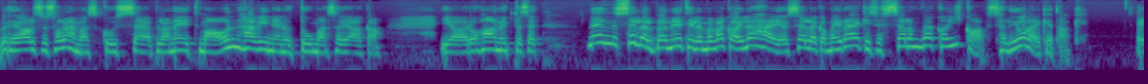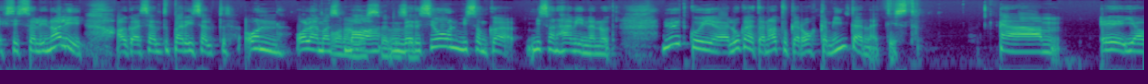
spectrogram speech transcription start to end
reaalsus olemas, kus äh, planeet Maa on hävinenud tuumasõjaga. ja Rohan ütles, et sellel planeedile me väga ei lähe ja sellega me ei räägi, sest seal on väga igav, seal ei ole kedagi ehk siis see oli nali, aga sealt päriselt on olemas, olemas maa versioon, mis on ka, mis on hävinenud. nüüd, kui äh, lugeda natuke rohkem internetist ähm, e, ja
